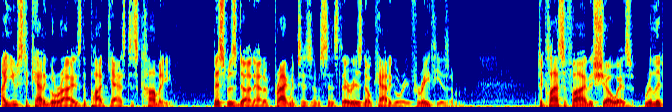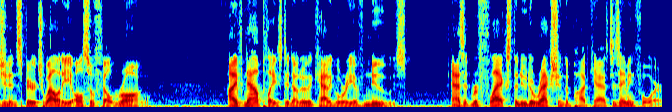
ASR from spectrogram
I used to categorize the podcast as comedy. This was done out of pragmatism since there is no category for atheism. To classify the show as religion and spirituality also felt wrong. I've now placed it under the category of news, as it reflects the new direction the podcast is aiming for.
